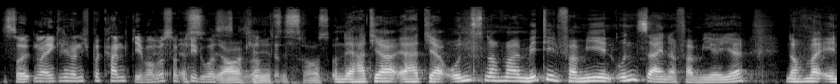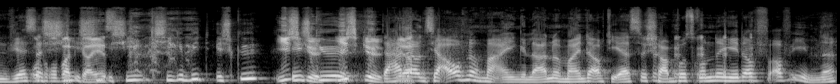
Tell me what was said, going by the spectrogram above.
Das sollten wir eigentlich noch nicht bekannt geben, aber ist okay, es, du hast ja, es okay, jetzt ist es raus. Und er hat ja, er hat ja uns nochmal mit den Familien und seiner Familie nochmal in, wie heißt und das? Robert Ski, Ski, Skigebiet? Ischgl? Ischgl. Ischgl. Da hat ja. er uns ja auch nochmal eingeladen und meinte auch, die erste Shampoos-Runde geht auf, auf ihm, ne?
